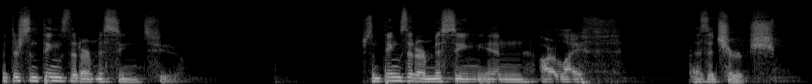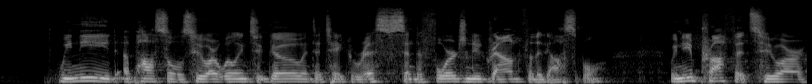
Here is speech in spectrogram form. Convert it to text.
But there's some things that are missing too. Some things that are missing in our life as a church. We need apostles who are willing to go and to take risks and to forge new ground for the gospel. We need prophets who are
